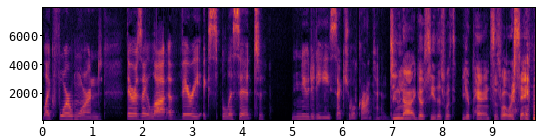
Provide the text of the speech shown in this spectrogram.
like forewarned. There is a lot of very explicit nudity sexual content. do not go see this with your parents, is what we're saying.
